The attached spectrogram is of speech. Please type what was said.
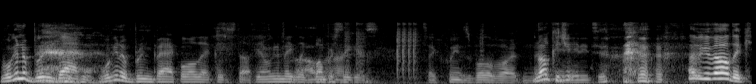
We're gonna bring back. We're gonna bring back all that good stuff. You know, we're gonna make like bumper stickers. It's like Queens Boulevard. In No, could you- 1982. That'd be geweldig.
